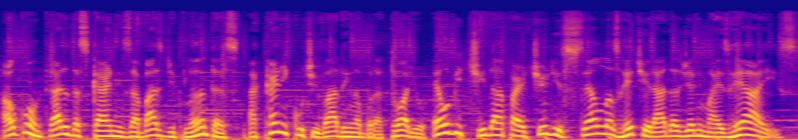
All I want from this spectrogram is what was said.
Ao contrário das carnes à base de plantas, a carne cultivada em laboratório é obtida a partir de células retiradas de animais reais.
